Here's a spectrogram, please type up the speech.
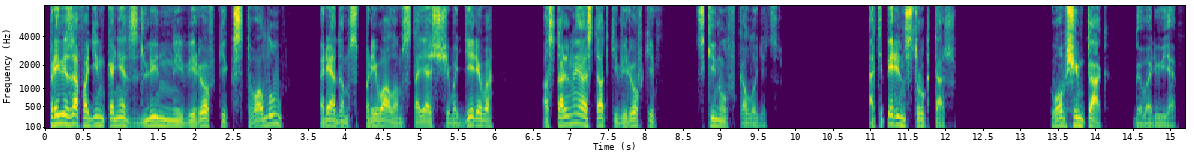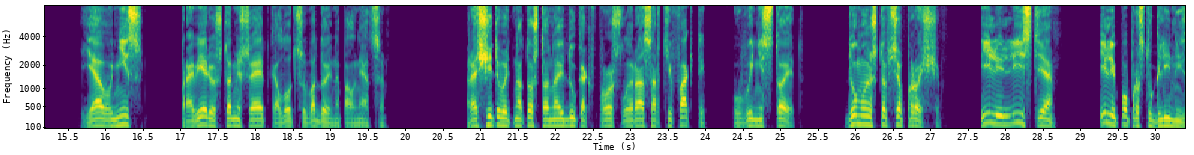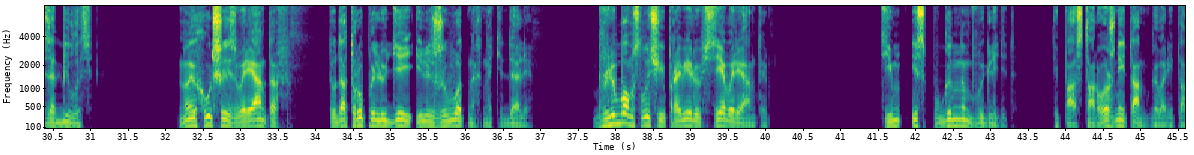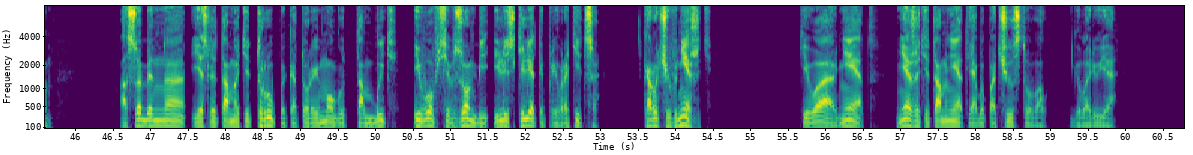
Привязав один конец длинной веревки к стволу, рядом с привалом стоящего дерева, остальные остатки веревки скинул в колодец. А теперь инструктаж. В общем так, говорю я. Я вниз проверю, что мешает колодцу водой наполняться. Рассчитывать на то, что найду, как в прошлый раз, артефакты, увы, не стоит. Думаю, что все проще. Или листья, или попросту глиной забилось. Ну и худший из вариантов — туда трупы людей или животных накидали. В любом случае проверю все варианты. Тим испуганным выглядит. «Ты поосторожней там», — говорит он. «Особенно, если там эти трупы, которые могут там быть, и вовсе в зомби или скелеты превратиться. Короче, в нежить». Киваю. «Нет, нежити там нет, я бы почувствовал», — говорю я.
